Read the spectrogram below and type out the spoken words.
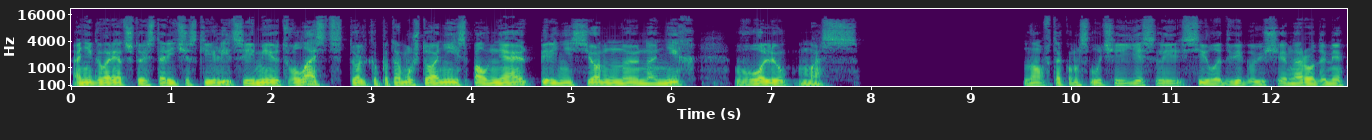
Они говорят, что исторические лица имеют власть только потому, что они исполняют перенесенную на них волю масс. Но в таком случае, если сила, двигающая народами,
